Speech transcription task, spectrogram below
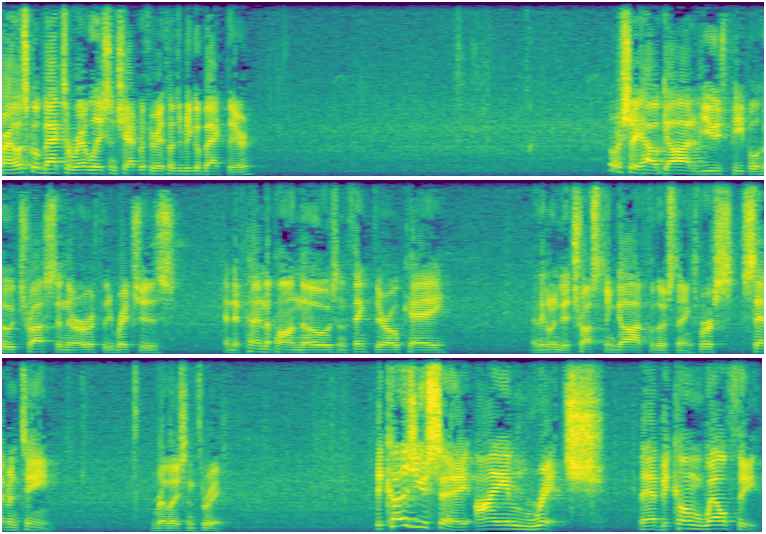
All right, let's go back to Revelation chapter 3. I thought you'd go back there. I want to show you how God views people who trust in their earthly riches and depend upon those and think they're okay and they don't need to trust in God for those things. Verse 17, Revelation 3. Because you say, I am rich and have become wealthy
